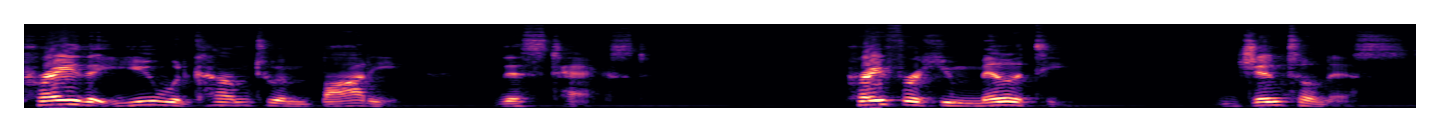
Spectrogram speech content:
Pray that you would come to embody this text. Pray for humility, gentleness,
